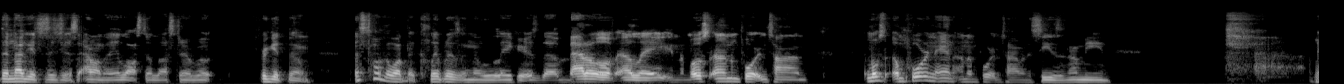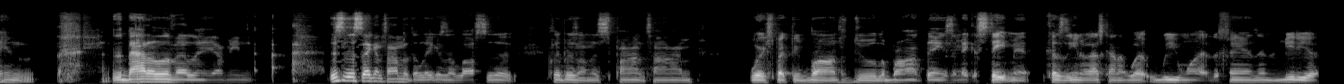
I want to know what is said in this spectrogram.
The Nuggets is just I don't know they lost their luster, but forget them. Let's talk about the Clippers and the Lakers, the battle of LA in the most unimportant time, the most important and unimportant time of the season. I mean, I mean, the battle of LA. I mean, this is the second time that the Lakers have lost to the Clippers on this prime time. We're expecting Bron to do LeBron things and make a statement because you know that's kind of what we want the fans and the media.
